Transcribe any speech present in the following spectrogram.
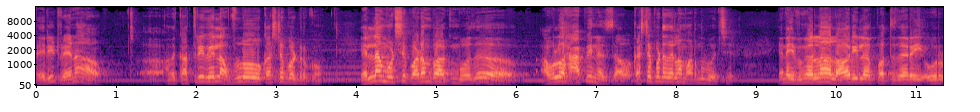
வெரி ட்ரூ ஏன்னா அந்த கத்திரிவேல் அவ்வளோ கஷ்டப்பட்டிருக்கும். எல்லாம் முடிச்சு படம் பார்க்கும்போது அவ்வளோ ஹாப்பினஸ் கஷ்டப்பட்டதெல்லாம் மறந்து போச்சு. ஏன்னா இவங்கெல்லாம் லாரியில் பத்து தடவை ஒரு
